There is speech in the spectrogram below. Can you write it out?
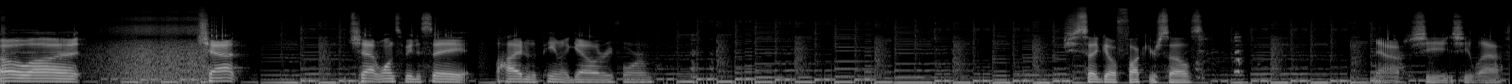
oh, uh, chat. Chat wants me to say hi to the peanut gallery for him. Said go fuck yourselves. No, she she laughed.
